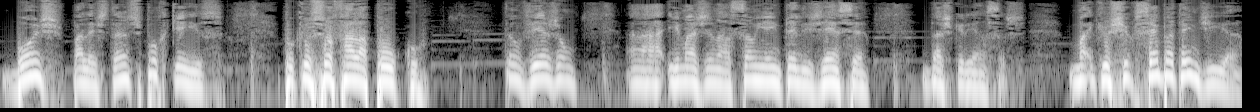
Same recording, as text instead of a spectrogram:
bons palestrantes, por que isso? Porque o senhor fala pouco. Então vejam a imaginação e a inteligência das crianças. Que o Chico sempre atendia,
